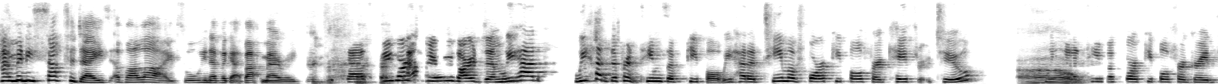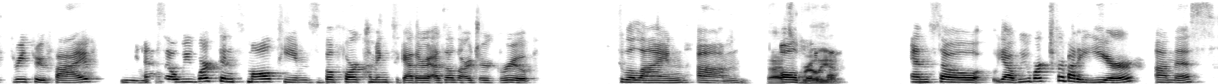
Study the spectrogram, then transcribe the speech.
How many Saturdays of our lives will we never get back, Mary? Yes, we worked very hard, Jim. We had we had different teams of people. We had a team of four people for K through two. Oh. We had a oh. team of four people for grades three through 5 mm-hmm. And so we worked in small teams before coming together as a larger group to align um, That's all brilliant. And so, yeah, we worked for about a year on this,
